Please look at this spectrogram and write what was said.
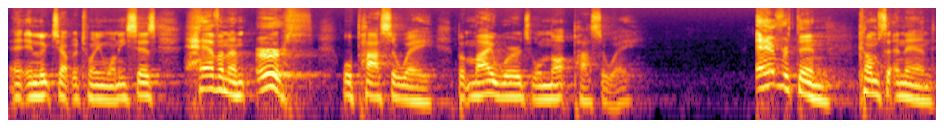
in Luke chapter 21. He says, Heaven and earth will pass away, but my words will not pass away. Everything comes to an end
